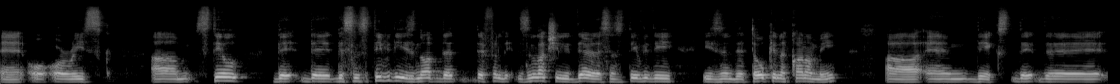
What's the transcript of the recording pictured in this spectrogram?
uh, or, or risk. Um, still the, the the sensitivity is not that definitely it's not actually there. The sensitivity is in the token economy, uh, and the, the, the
